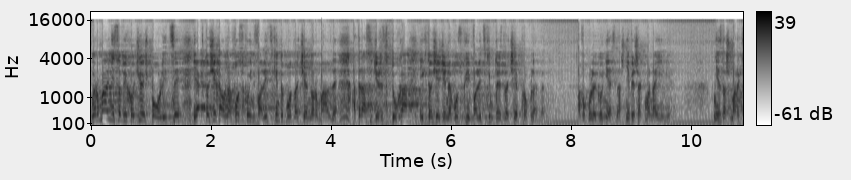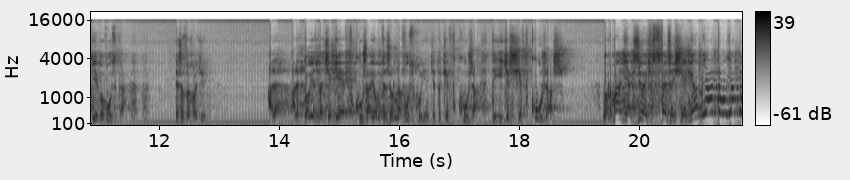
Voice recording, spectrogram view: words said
Normalnie sobie chodziłeś po ulicy, jak ktoś jechał na wózku inwalidzkim, to było dla ciebie normalne. A teraz idziesz w ducha i ktoś jedzie na wózku inwalidzkim, to jest dla ciebie problemem. A w ogóle go nie znasz, nie wiesz jak ma na imię. Nie znasz marki jego wózka. Wiesz o co chodzi? Ale, ale to jest dla ciebie wkurzające, że on na wózku jedzie, to cię wkurza. Ty idziesz się wkurzasz. Normalnie jak żyłeś w sferze ziemia, ja to, ja to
